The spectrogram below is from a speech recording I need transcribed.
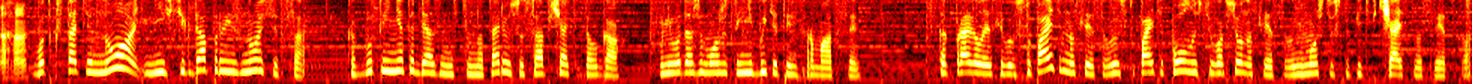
Ага. Вот, кстати, но не всегда произносится. Как будто и нет обязанности у нотариуса сообщать о долгах. У него даже может и не быть этой информации. Как правило, если вы вступаете в наследство, вы вступаете полностью во все наследство, вы не можете вступить в часть наследства.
